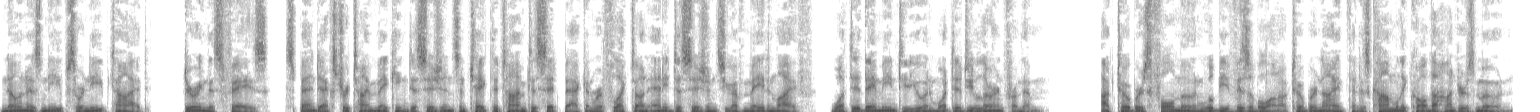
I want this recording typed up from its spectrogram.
known as neaps or neap tide. During this phase, spend extra time making decisions and take the time to sit back and reflect on any decisions you have made in life. What did they mean to you and what did you learn from them? October's full moon will be visible on October 9th and is commonly called the Hunter's Moon,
